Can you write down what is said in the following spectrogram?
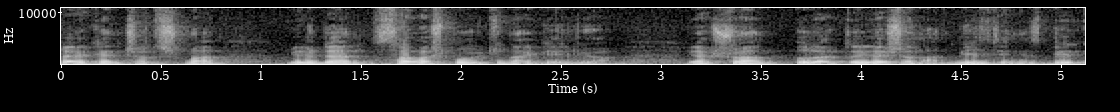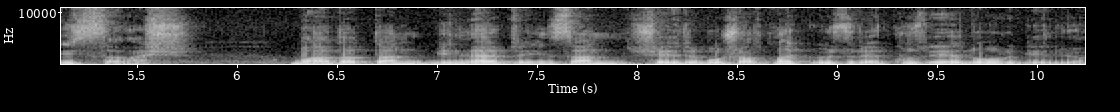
Derken çatışma birden savaş boyutuna geliyor. Yani şu an Irak'ta yaşanan bildiğiniz bir iç savaş. Bağdat'tan binlerce insan şehri boşaltmak üzere kuzeye doğru geliyor.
